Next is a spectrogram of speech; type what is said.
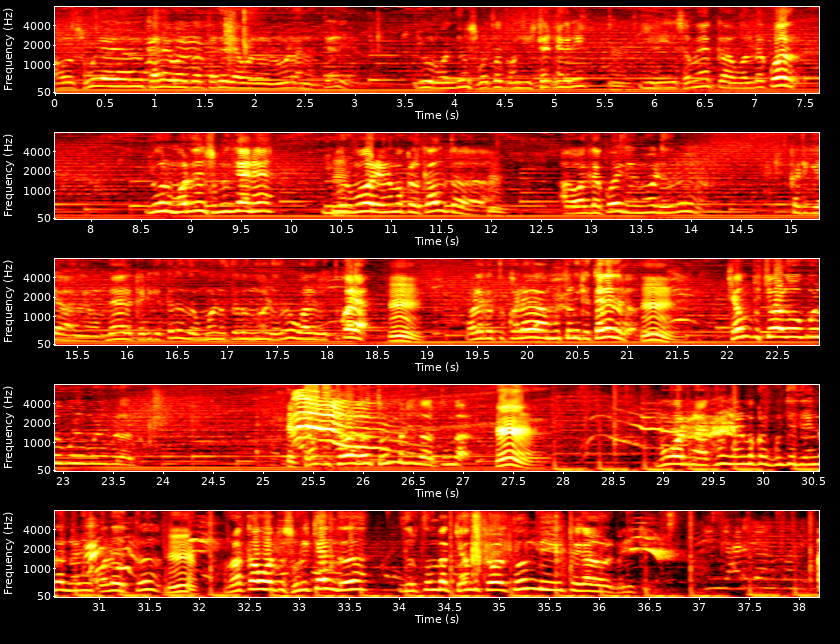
ಅವ್ರು ಸುಳ್ಳು ಹೇಳೋದನ್ನು ಕರೆ ಹೋಗ್ಬೇಕು ತಡೀಲಿ ಅವಳು ನೋಡೋಣ ಅಂತೇಳಿ. ಇವ್ರು ಒಂದು ದಿವಸ ಹೊತ್ತೊತ್ತು ಒಂದು ಇಷ್ಟೇಟ್ನಾಗ ರೀ ಈ ಈ ಸಮಯಕ್ಕೆ ಹೊಲ್ದಕ್ಕೆ ಹೋದ್ರು. ಇವ್ರು ಮರು ದಿವ್ಸ ಮುಂಜಾನೆ ಇಬ್ಬರು ಮೂರು ಹೆಣ್ಮಕ್ಳು ಕಲ್ತು ಆ ಹೊಲ್ದಾಗ ಹೋಗಿ ನೋಡಿದ್ರು ಕಟ್ಟಿಗೆ ಮೇಲೆ ಕಟ್ಟಿಗೆ ತೆಗೆದು ಮಣ್ಣು ತೆಗೆದು ನೋಡಿದ್ರು ಒಳಗೆ ಇತ್ತು ಕೊಡ ಹ್ಮ್. ಒಳಗೆ ಇತ್ತು ಕೊಡ ಮುತ್ತಣಿಕೆ ತೆಗೆದ್ರು. ಕೆಂಪು ಚೋಳು ಬುಳು ಬುಳು ಬುಳು ಬುಳು. ಕೆಂಪು ಚೋಳು ತುಂಬಿಟ್ಟಿದ್ದವ್ರು ತುಂಬ. ಮೂವರು ನಾಲ್ಕು ಮಂದಿ ಹೆಣ್ಮಕ್ಳು ಕುಂತಿದ್ದು ಹೆಂಗ ನಡಿ ಕೊಡೆ ಇತ್ತು. ರೊಕ್ಕ ಒಟ್ಟು ಸುರಿಕೆಂದು ಇದ್ರ ತುಂಬ ಕೆಂಪು ಚೋಳು ತುಂಬಿ ಇಟ್ಟಿಗಳ ಅವಳು ಬೆಳಿಗ್ಗೆ.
